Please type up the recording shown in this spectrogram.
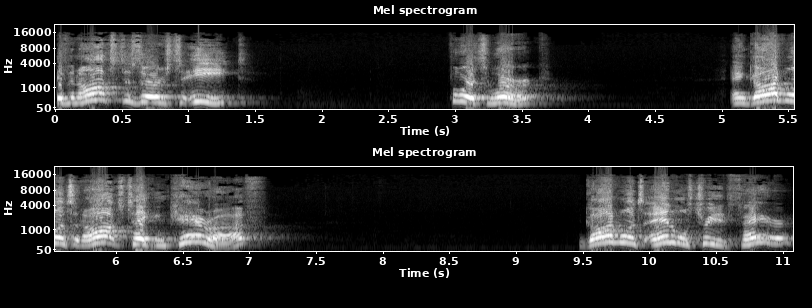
If an ox deserves to eat for its work, and God wants an ox taken care of, God wants animals treated fair,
